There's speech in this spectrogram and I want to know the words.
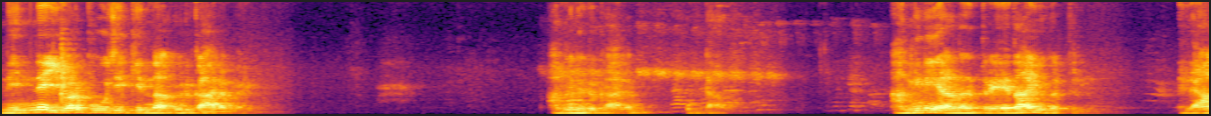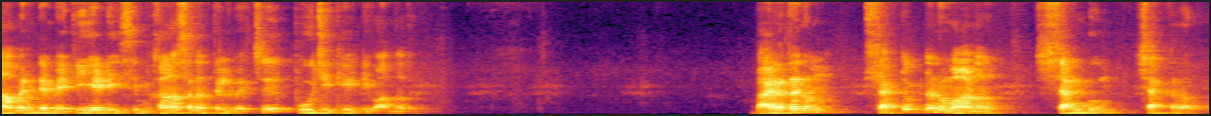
നിന്നെ ഇവർ പൂജിക്കുന്ന ഒരു കാലം വരും. അങ്ങനൊരു കാലം ഉണ്ടാവും. അങ്ങനെയാണ് ത്രേതായുഗത്തിൽ രാമന്റെ മെതിയടി സിംഹാസനത്തിൽ വെച്ച് പൂജിക്കേണ്ടി വന്നത്. ഭരതനും ശത്രുഘ്നനുമാണ് ശംഖും ചക്രവും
